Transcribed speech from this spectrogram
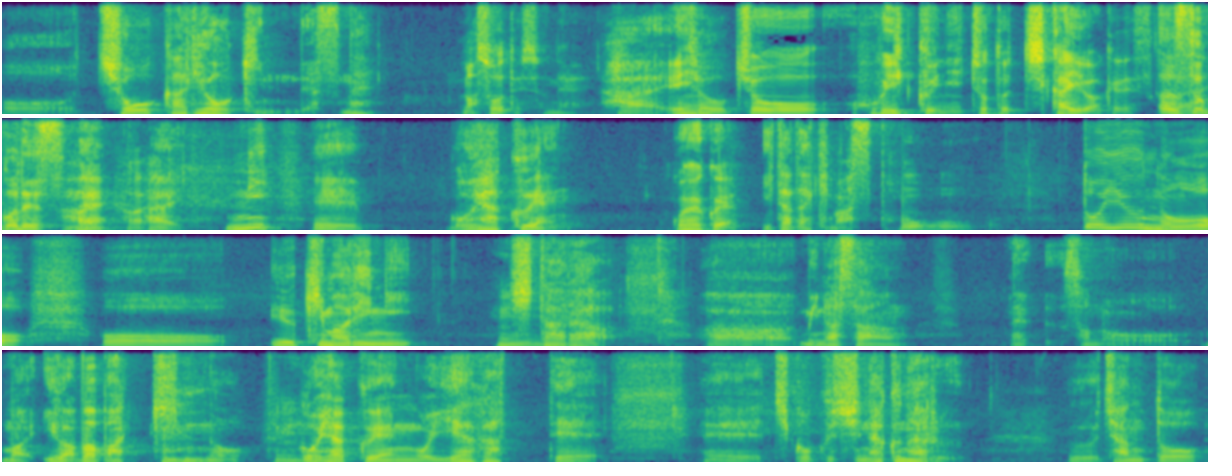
お超過料金ですね。まあそうですよね。はい延長保育にちょっと近いわけですからね。そこですね。ははいい。に、えー500円500円。いただきますと。というのを、おいう決まりにしたら、あー皆さん、ね、その、まあ、いわば罰金の500円を嫌がって、えー遅刻しなくなる。うちゃんと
